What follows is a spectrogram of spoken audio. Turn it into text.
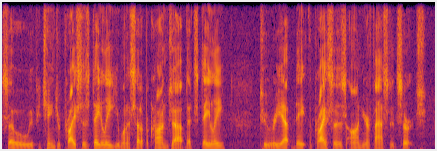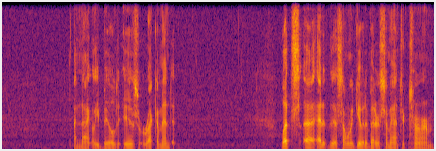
So if you change your prices daily, you want to set up a cron job that's daily to re-update the prices on your faceted search. A nightly build is recommended. Let's uh, edit this. I want to give it a better semantic term.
